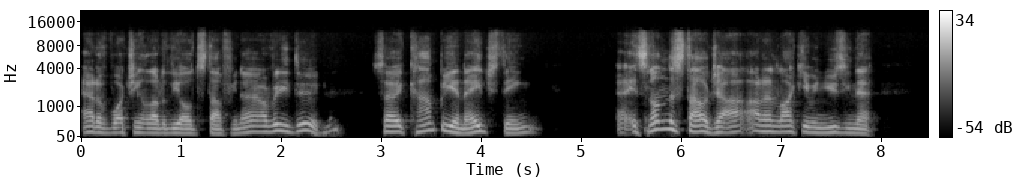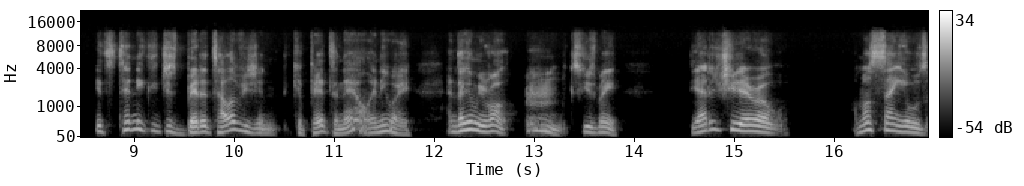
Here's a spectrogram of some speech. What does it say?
out of watching a lot of the old stuff. You know, I really do. So it can't be an age thing. Uh, It's not nostalgia. I, I don't like even using that. It's technically just better television compared to now, anyway. And don't get me wrong, excuse me, the Attitude Era. I'm not saying it was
